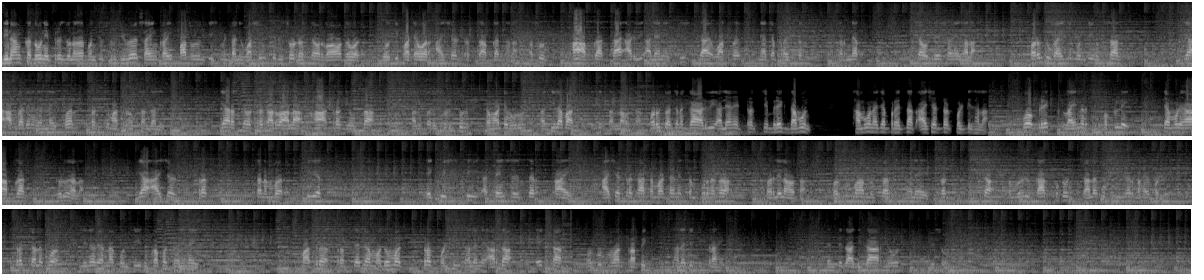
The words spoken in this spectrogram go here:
दिनांक दोन एप्रिल दोन हजार पंचवीस रोजी वेळ सायंकाळी पाच वाजून तीस मिनिटांनी वाशिम ते रिसोड रस्त्यावर गावाजवळ येवती फाट्यावर आयशर ट्रकचा अपघात झाला. असून हा अपघात गाय आडवी आल्याने ती गाय वाचवण्याचा प्रयत्न करण्याच्या उद्देशाने झाला. परंतु गायीचे कोणतेही नुकसान या अपघाताने झाले नाही पण ट्रकचे मात्र नुकसान झाले. या रस्त्यावर ट्रक आडवा आला. हा ट्रक येऊनचा तालुका रेसोडीतून टमाटे भरून आदिलाबाद येथे चालला होता. परंतु अचानक गाय आडवी आल्याने ट्रकचे ब्रेक दाबून थांबवण्याच्या प्रयत्नात आयशर ट्रक पलटी झाला व ब्रेक लायनर चिपकले त्यामुळे हा अपघात घडून आला. या आयशर ट्रकचा नंबर टी एस एकवीस टी अठ्ठ्याऐंशी सत्तर हा आहे. आयशर ट्रक हा टमाट्याने संपूर्णतः भरलेला होता. भरपूर प्रमाणात नुकसान झाले आहे. ट्रकच्या समोरील काक फुटून चालक व क्लिनर बाहेर पडले. ट्रक चालक व क्लिनर यांना कोणतीही दुखापत झाली नाही. मात्र रस्त्याच्या मधोमध ट्रक पलटी झाल्याने अर्धा एक तास भरपूर प्रमाणात ट्रॅफिक झाल्याचे चित्र आहे. जनतेचा अधिकार न्यूज रिसोड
